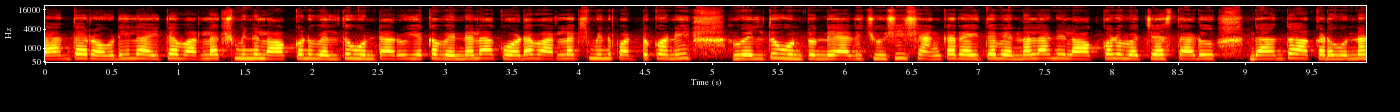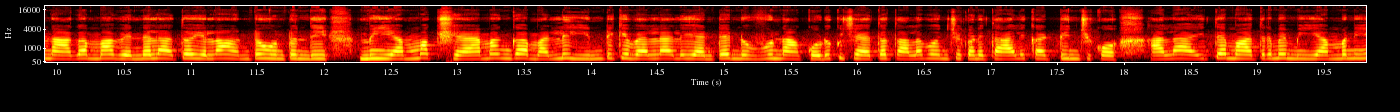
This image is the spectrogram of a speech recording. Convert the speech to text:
దాంతో రౌడీలు అయితే వరలక్ష్మిని లాక్కొని వెళ్తూ ఉంటారు. ఇక వెన్నెల కూడా వరలక్ష్మిని పట్టుకొని వెళ్తూ ఉంటుంది. అది చూసి శంకర్ అయితే వెన్నెలని లాక్కొని వచ్చేస్తాడు. దాంతో అక్కడ ఉన్న నాగమ్మ వెన్నెలతో ఇలా అంటూ ఉంటుంది మీ అమ్మ క్షేమంగా మళ్ళీ ఇంటికి వెళ్ళాలి అంటే నువ్వు నా కొడుకు చేత తల వంచుకొని తాలి కట్టించుకో. అలా అయితే మాత్రమే మీ అమ్మని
